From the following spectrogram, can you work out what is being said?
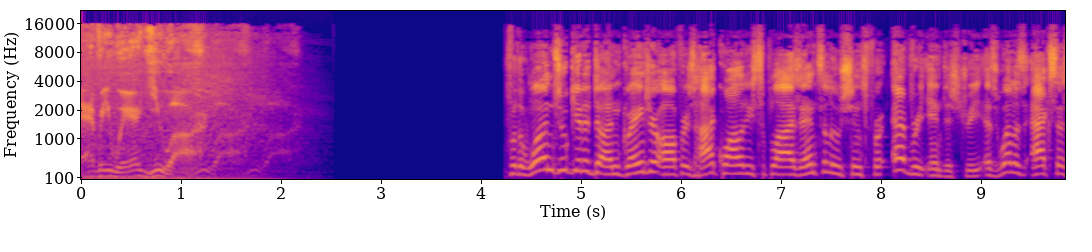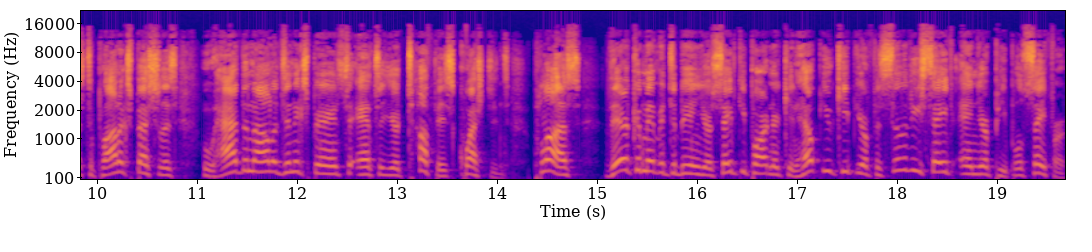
everywhere you are. For the ones who get it done, Grainger offers high quality supplies and solutions for every industry, as well as access to product specialists who have the knowledge and experience to answer your toughest questions. Plus, their commitment to being your safety partner can help you keep your facility safe and your people safer.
